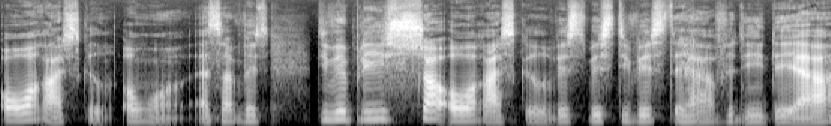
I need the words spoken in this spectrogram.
overrasket over, altså hvis, de vil blive så overrasket, hvis, hvis de vidste det her, fordi det er,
